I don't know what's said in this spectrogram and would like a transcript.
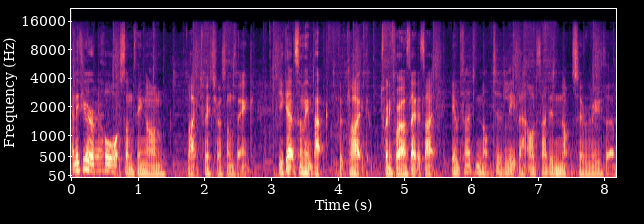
And if you So, report something on like Twitter or something, you get something back that like 24 hours later. It's like, yeah, we decided not to delete that or decided not to remove them.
